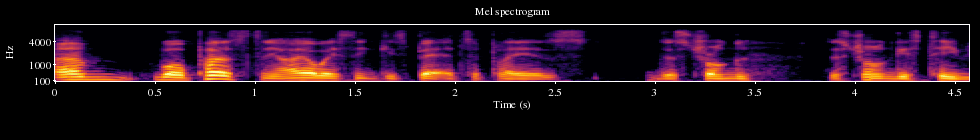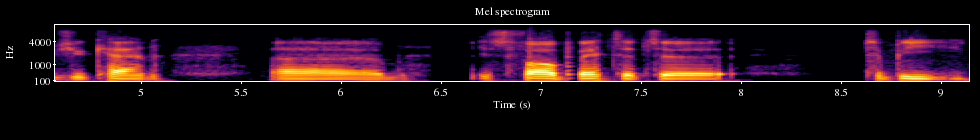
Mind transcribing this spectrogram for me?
Um, well, personally, I always think it's better to play as the strong, the strongest teams you can. Um, it's far better to to be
